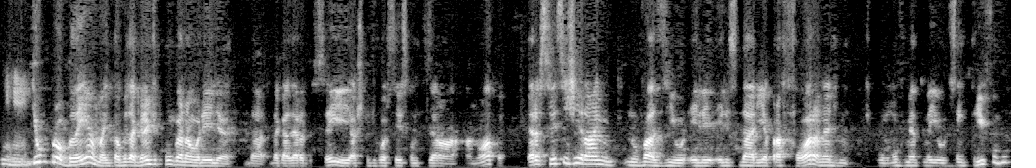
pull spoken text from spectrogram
Uhum. Que o problema, e talvez a grande pulga na orelha da, da galera do SEI, acho que de vocês quando fizeram a, a nota, era se esse girar em, no vazio ele, ele se daria para fora, né, de tipo, um movimento meio centrífugo,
